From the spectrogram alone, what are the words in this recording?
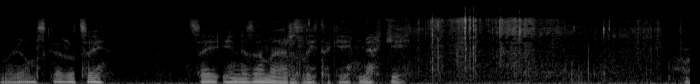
Ну я вам скажу, цей, цей і не замерзлий, такий м'який. О,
